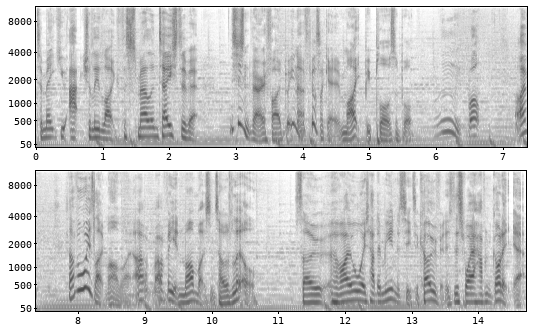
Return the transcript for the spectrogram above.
to make you actually like the smell and taste of it. This isn't verified, but you know, it feels like it might be plausible. Mm, well, I've I've always liked Marmite. I've, I've eaten Marmite since I was little. So have I always had immunity to COVID? Is this why I haven't got it yet?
